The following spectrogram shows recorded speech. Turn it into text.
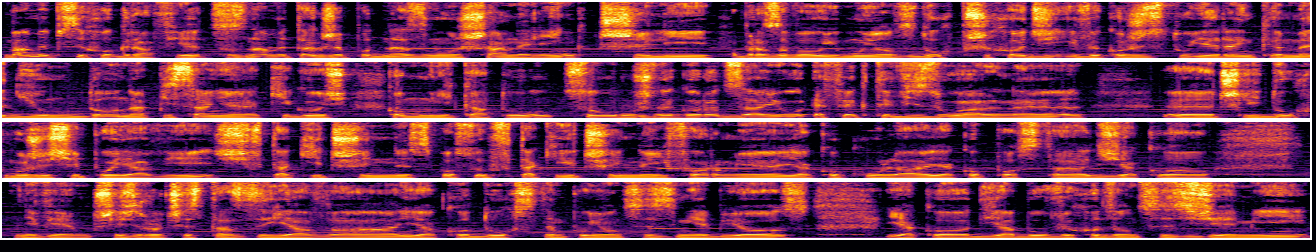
mamy psychografię, co znamy także pod nazwą channeling, czyli obrazowo ujmując, duch przychodzi i wykorzystuje rękę medium do napisania jakiegoś komunikatu. Są różnego rodzaju efekty wizualne, e, czyli duch może się pojawić w taki czy inny sposób, w takiej czy innej formie, jako kula, jako postać, jako nie wiem, przeźroczysta zjawa, jako duch wstępujący z niebios, jako diabeł wychodzący z ziemi,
